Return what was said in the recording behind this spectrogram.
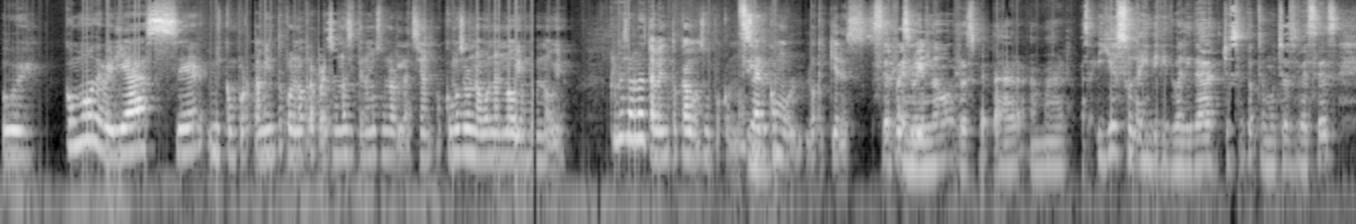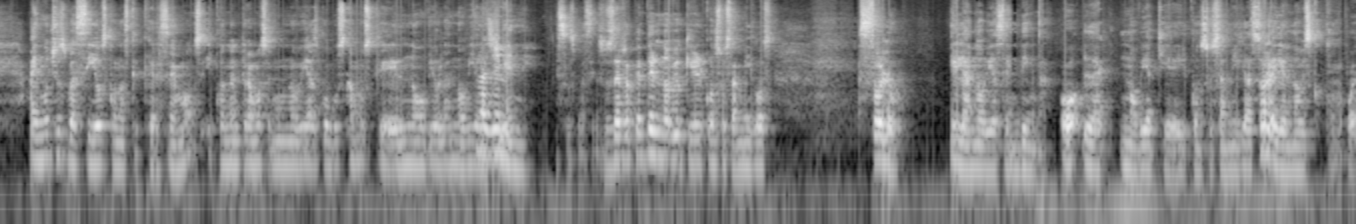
Uy, ¿cómo debería ser mi comportamiento con la otra persona si tenemos una relación? ¿O cómo ser una buena novia, un buen novio? Creo que es algo que también tocamos un poco, ¿no? Ser como lo que quieres. Ser genuino, respetar, amar. Y eso, la individualidad. Yo siento que muchas veces hay muchos vacíos con los que crecemos y cuando entramos en un noviazgo buscamos que el novio o la novia llene esos vacíos. de repente el novio quiere ir con sus amigos solo y la novia se indigna. O la novia quiere ir con sus amigas sola y el novio es como puede.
